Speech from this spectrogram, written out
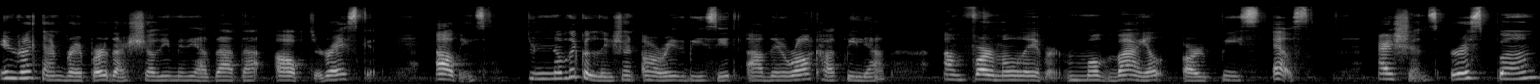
In real-time report that show the media data of the risked audience to know the collection already visit at the Royal Pavilion and formal lever, mobile or PCS. Actions respond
